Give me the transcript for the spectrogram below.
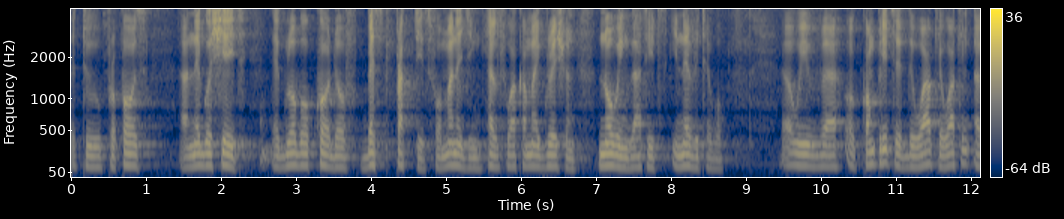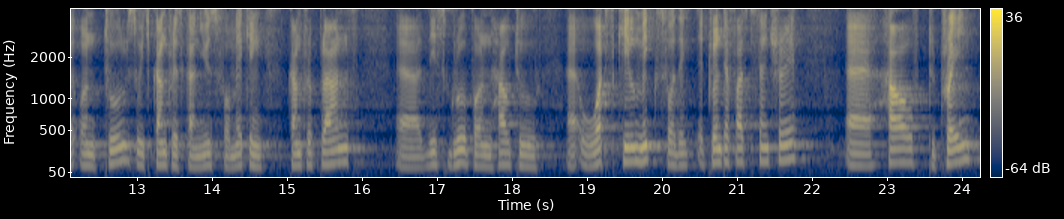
uh, to propose negotiate a global code of best practice for managing health worker migration, knowing that it's inevitable. Uh, we've uh, completed the work uh, working uh, on tools which countries can use for making country plans. Uh, this group on how to, what skill mix for the 21st century, how to train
